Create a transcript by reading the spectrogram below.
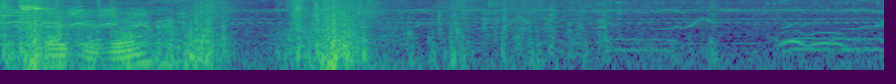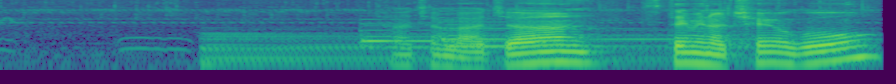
자, 써주고. 하자마자 스태미나 채우고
